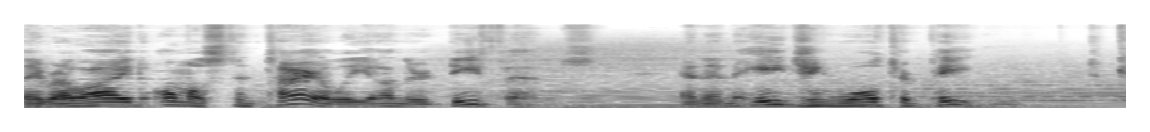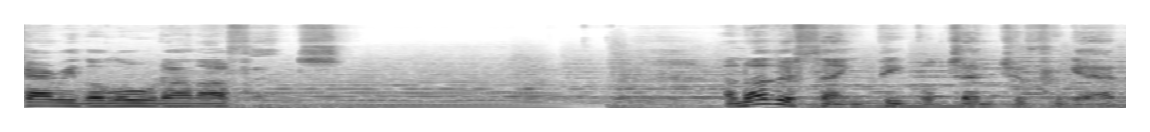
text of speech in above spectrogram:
They relied almost entirely on their defense and an aging Walter Payton to carry the load on offense. Another thing people tend to forget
